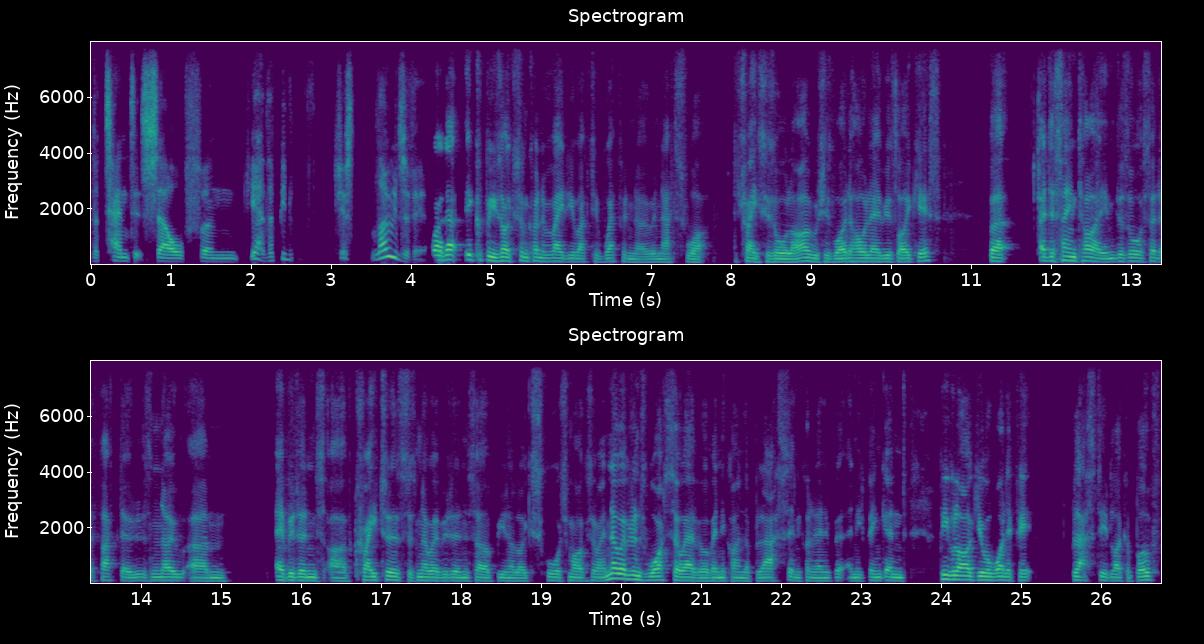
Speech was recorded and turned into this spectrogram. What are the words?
the tent itself, and yeah, there'd be just loads of it. Well, that it could be like some kind of radioactive weapon, though, and that's what the traces all are, which is why the whole area is like it. But at the same time, there's also the fact that there's no um, evidence of craters. There's no evidence of you know like scorch marks around. No evidence whatsoever of any kind of blast, any kind of any, anything. And people argue, well, what if it blasted like above?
